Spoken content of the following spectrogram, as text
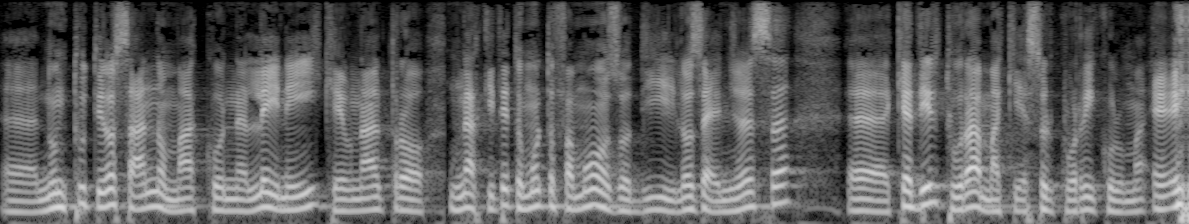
Eh, non tutti lo sanno, ma con Laney, che è un altro un architetto molto famoso di Los Angeles, eh, che addirittura mi ha chiesto il curriculum. E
